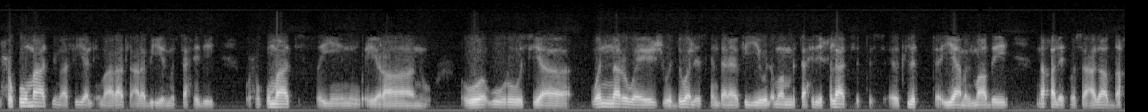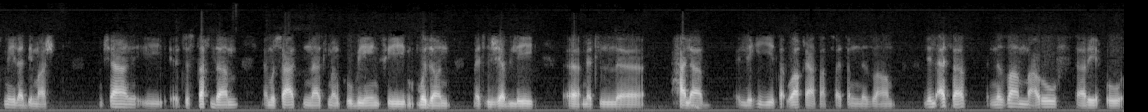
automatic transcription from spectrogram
الحكومات بما فيها الإمارات العربية المتحدة وحكومات الصين وإيران وروسيا والنرويج والدول الإسكندنافية والأمم المتحدة خلال ثلاث أيام الماضيه نقلت مساعدات ضخمة لدمشق مشان تستخدم لمساعدة الناس المنكوبين في مدن مثل جبلي آه، مثل آه، حلب. اللي هي واقعة تحت النظام. للأسف النظام معروف تاريخه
